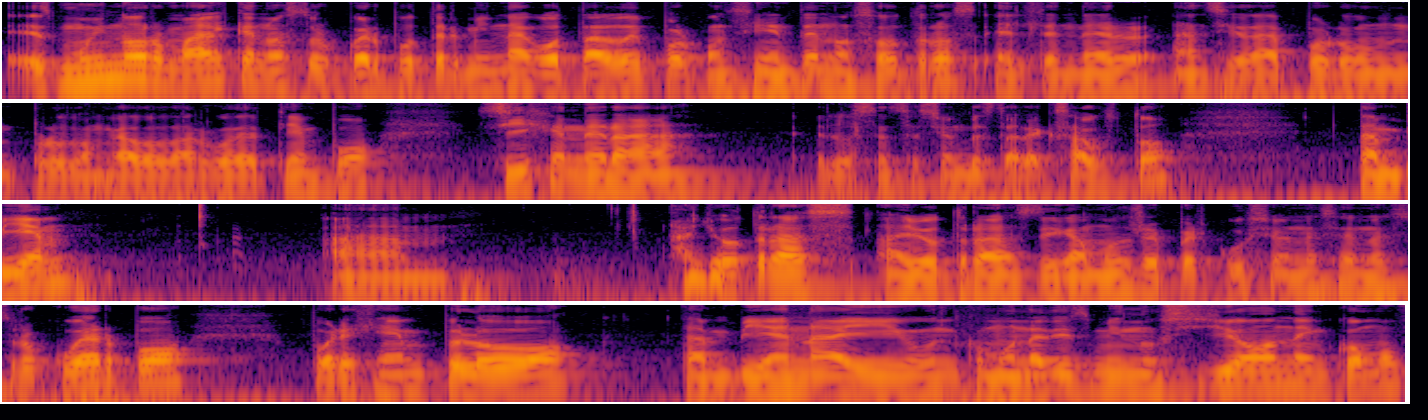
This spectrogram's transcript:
es muy normal que nuestro cuerpo termine agotado y por consiguiente nosotros el tener ansiedad por un prolongado largo de tiempo sí genera la sensación de estar exhausto. También am, hay otras, hay otras, digamos, repercusiones en nuestro cuerpo. Por ejemplo, también hay un, como una disminución en cómo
